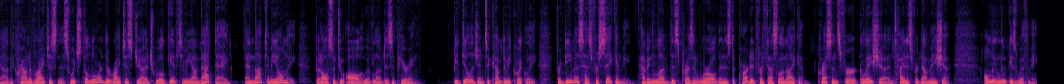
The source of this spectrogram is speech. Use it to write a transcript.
uh, the crown of righteousness, which the Lord, the righteous judge, will give to me on that day, and not to me only, but also to all who have loved his appearing. Be diligent to come to me quickly, for Demas has forsaken me, having loved this present world, and has departed for Thessalonica, Crescens for Galatia, and Titus for Dalmatia. Only Luke is with me.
